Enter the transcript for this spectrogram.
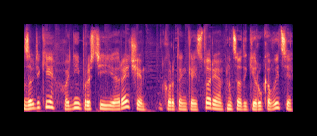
Завдяки одній простій речі, коротенька історія. Це такі рукавиці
